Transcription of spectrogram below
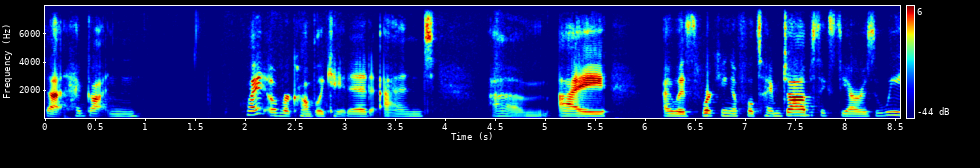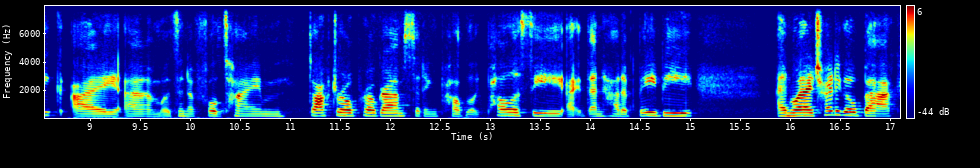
that had gotten quite overcomplicated and um, I I was working a full time job, 60 hours a week. I um, was in a full time doctoral program studying public policy. I then had a baby. And when I tried to go back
